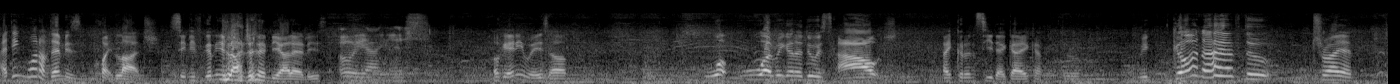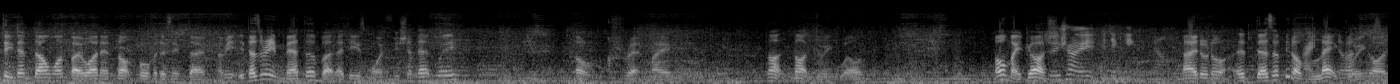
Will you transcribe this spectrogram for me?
I think one of them is quite large, significantly larger than the other at least. Oh yeah, yes. Okay, anyways, um, what what we're gonna do is ouch. I couldn't see that guy coming through. We're gonna have to try and take them down one by one and not both at the same time. I mean, it doesn't really matter, but I think it's more efficient that way. Oh crap, my not not doing well. Oh my gosh, So which one are you taking down? I don't know. Uh, there's a bit of Right, lag going on.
